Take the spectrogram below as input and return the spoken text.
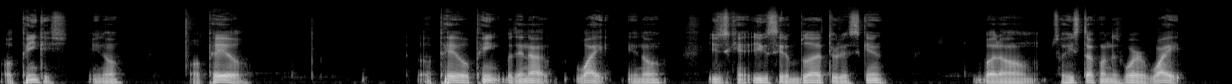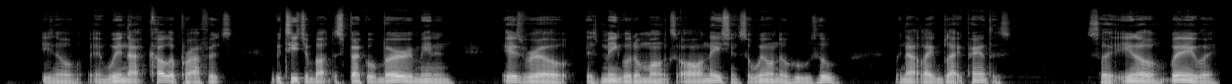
or pinkish you know, or pale, a pale pink, but they're not white, you know. You just can't. You can see the blood through the skin. But um, so he's stuck on this word white, you know, and we're not color prophets. We teach about the speckled bird, meaning Israel is mingled amongst all nations, so we don't know who's who. We're not like Black Panthers. So you know, but anyway,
